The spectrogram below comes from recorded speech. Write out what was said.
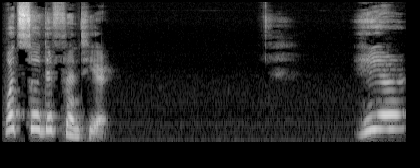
what's so different here? Here,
